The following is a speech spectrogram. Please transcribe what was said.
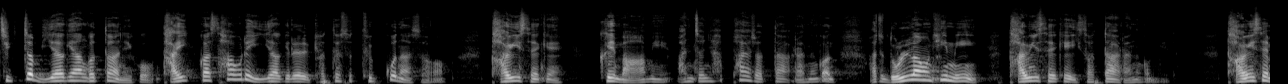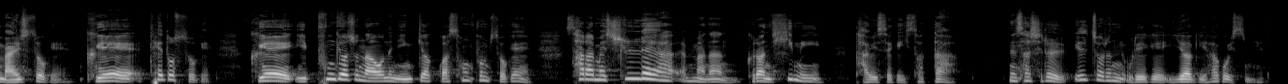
직접 이야기한 것도 아니고 다윗과 사울의 이야기를 곁에서 듣고 나서 다윗에게 그의 마음이 완전히 합하여졌다라는 건 아주 놀라운 힘이 다윗에게 있었다라는 겁니다. 다윗의 말 속에 그의 태도 속에 그의 이 풍겨져 나오는 인격과 성품 속에 사람의 신뢰할 만한 그런 힘이 다윗에게 있었다는 사실을 1절은 우리에게 이야기하고 있습니다.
